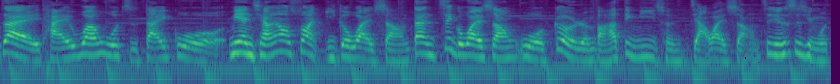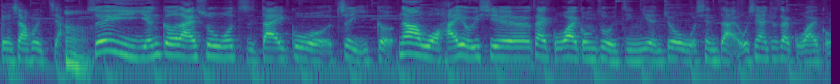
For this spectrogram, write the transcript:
在台湾我只待过勉强要算一个外商，但这个外商我个人把它定义成假外商这件事情，我等一下会讲。嗯所以严格来说，我只待过这一个。那我还有一些在国外工作的经验，就我现在，我现在就在国外工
